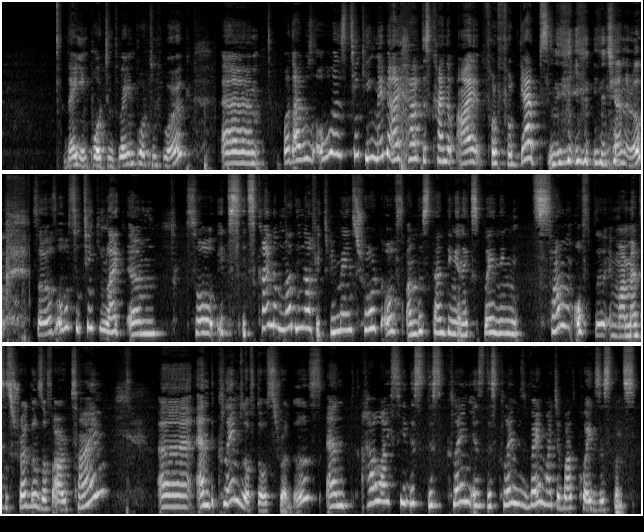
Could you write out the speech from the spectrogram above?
very important, very important work. Um, but I was always thinking maybe I have this kind of eye for for gaps in in, in general. So I was also thinking like. Um, so it's it's kind of not enough. It remains short of understanding and explaining some of the environmental struggles of our time uh, and the claims of those struggles. And how i see this this claim is this claim is very much about coexistence.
